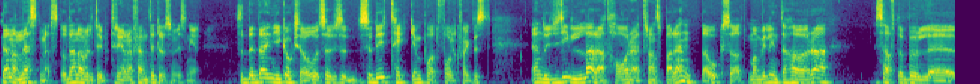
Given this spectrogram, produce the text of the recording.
Den har näst mest och den har väl typ 350 000 visningar. Så det, den gick också och så, så, så, det är ett tecken på att folk faktiskt ändå gillar att ha det här transparenta också. Att man vill inte höra saft och bulle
